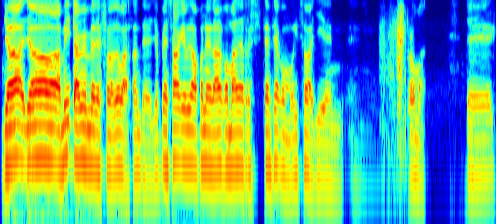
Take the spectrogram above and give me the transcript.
yo, yo, a mí también me defraudó bastante. Yo pensaba que iba a poner algo más de resistencia como hizo allí en, en Roma. Eh,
